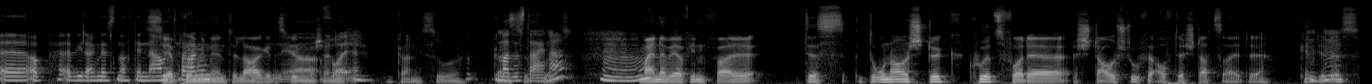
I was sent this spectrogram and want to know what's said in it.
äh, ob, äh, wie lange das noch den Namen Sehr tragen. prominente Lage, deswegen ja, wahrscheinlich voll. gar nicht so. Was ist so deiner? Mhm. Meiner wäre auf jeden Fall das Donaustück kurz vor der Staustufe auf der Stadtseite. Kennt mhm. ihr das?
